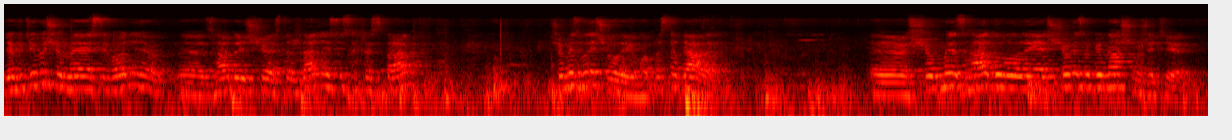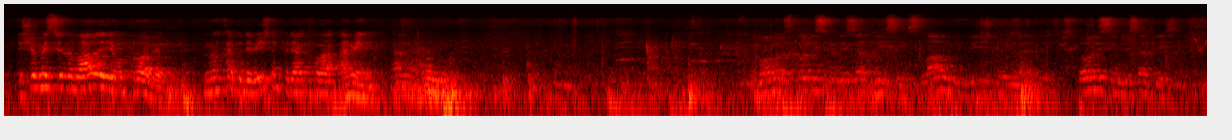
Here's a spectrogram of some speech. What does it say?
Я хотів би, щоб ми сьогодні, е, згадуючи страждання Ісуса Христа, щоб ми звеличували Його, представляли, Е, щоб ми згадували, що Він зробив в нашому житті, і щоб ми цінували Його кров'ю. Ну, хай буде вічна подяка хвала. Амінь. Номер 188. Слава від вічної 188.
